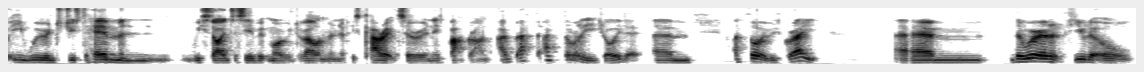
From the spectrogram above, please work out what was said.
we were introduced to him, and we started to see a bit more of a development of his character and his background. I, I, I thoroughly enjoyed it. Um, I thought it was great. Um, there were a few little,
